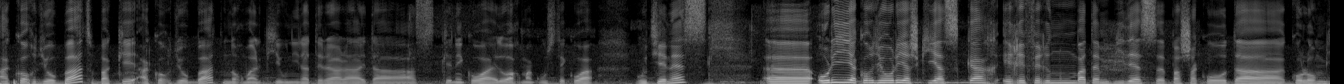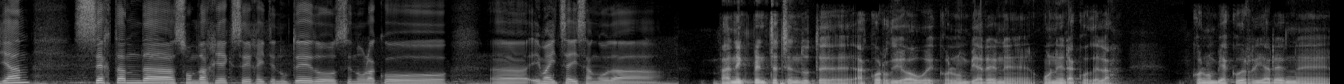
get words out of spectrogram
akordio bat, bake akordio bat, normalki unilaterala eta azkenekoa edo ahmak ustekoa gutienez. Uh, hori akordio hori aski azkar erreferendum baten bidez pasako da Kolombian. Zertan da sondajeek zer gaiten dute edo zenolako uh, emaitza izango da Ba, nek pentsatzen dut eh, akordio hau eh, Kolombiaren eh, onerako dela. Kolombiako herriaren eh,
